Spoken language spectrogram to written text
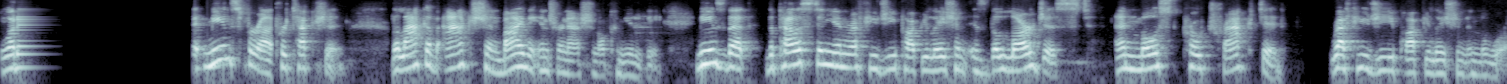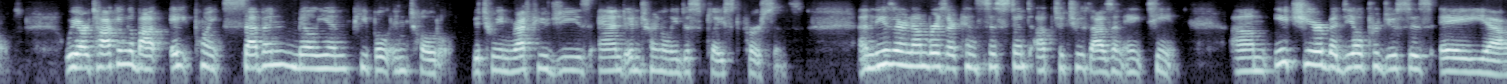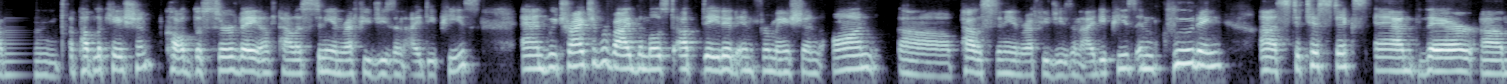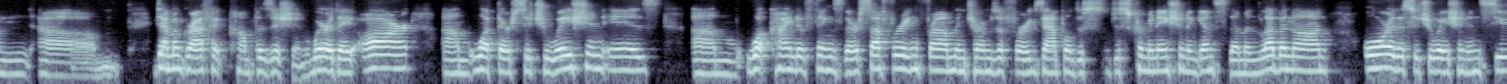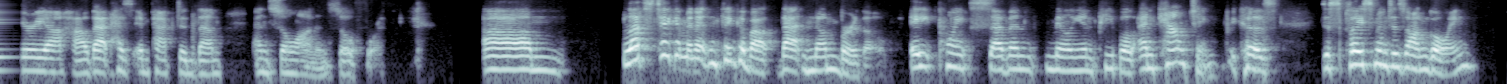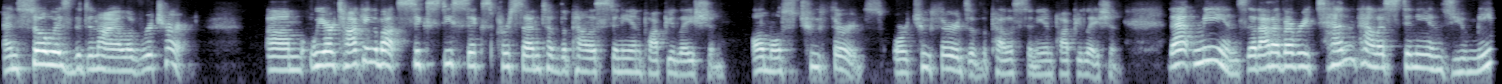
What it means for us, protection, the lack of action by the international community means that the Palestinian refugee population is the largest and most protracted refugee population in the world. We are talking about 8.7 million people in total between refugees and internally displaced persons. And these are numbers are consistent up to 2018. Um, each year, Badil produces a, um, a publication called the Survey of Palestinian Refugees and IDPs. And we try to provide the most updated information on uh, Palestinian refugees and IDPs, including uh, statistics and their um, um demographic composition, where they are, um, what their situation is, um, what kind of things they're suffering from in terms of, for example, dis discrimination against them in Lebanon or the situation in Syria, how that has impacted them and so on and so forth. Um, let's take a minute and think about that number though, 8.7 million people and counting because displacement is ongoing and so is the denial of return. Um, we are talking about 66% of the Palestinian population, almost two thirds or two thirds of the Palestinian population. That means that out of every 10 Palestinians you meet,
